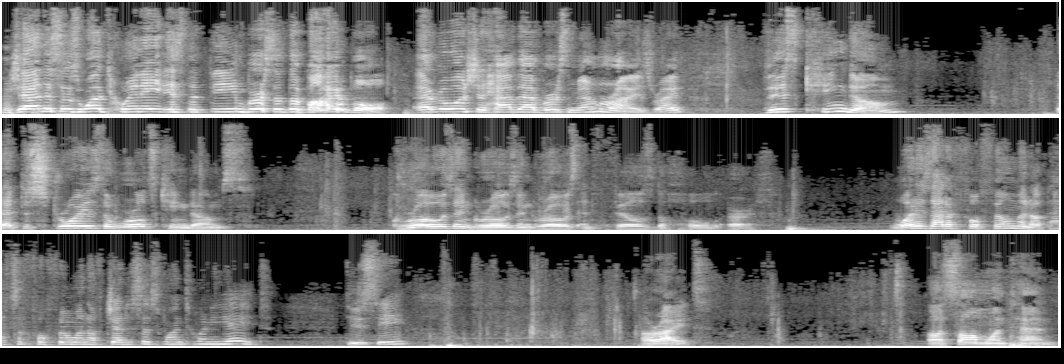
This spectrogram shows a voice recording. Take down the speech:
Genesis 128 is the theme verse of the Bible. Everyone should have that verse memorized, right? This kingdom that destroys the world's kingdoms grows and grows and grows and fills the whole earth. What is that a fulfillment of? That's a fulfillment of Genesis 128. Do you see? All right. Uh, Psalm 110.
